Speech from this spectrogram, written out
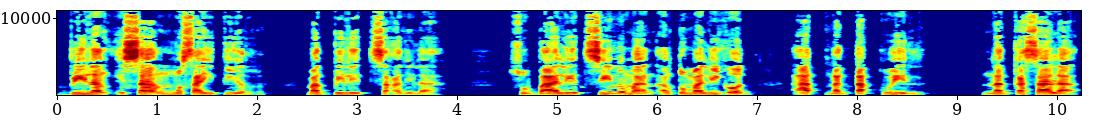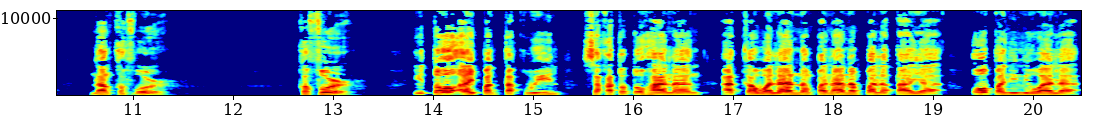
bilang isang musaitir magpilit sa kanila. Subalit sino man ang tumalikod at nagtakwil, nagkasala ng kafur. Kafur, ito ay pagtakwil sa katotohanan at kawalan ng pananampalataya o paniniwala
